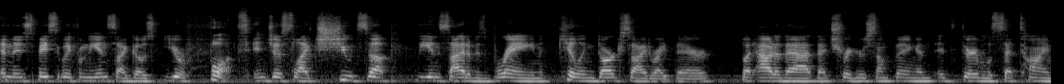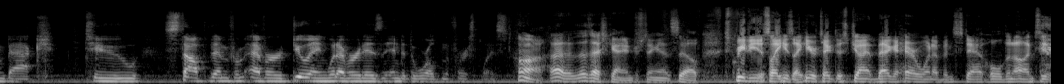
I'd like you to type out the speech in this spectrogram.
and then just basically from the inside goes, "You're fucked," and just like shoots up the inside of his brain, killing Darkseid right there. But out of that, that triggers something, and it, they're able to set time back to stop them from ever doing whatever it is that ended the world in the first place. Huh? That, that's actually kind of interesting in itself. Speedy is like he's like, here, take this giant bag of heroin I've been stat holding on to.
